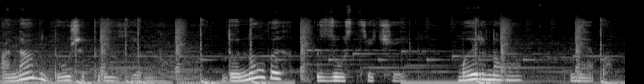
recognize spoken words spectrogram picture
а нам дуже приємно. До нових зустрічей, мирного неба!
